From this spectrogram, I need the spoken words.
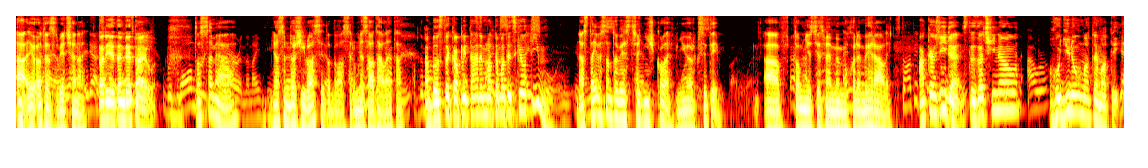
A jo, to je zvětšené. Tady je ten detail. To jsem já. Měl jsem další vlasy, to byla 70. léta. A byl jste kapitánem matematického týmu. Na Stuyvesontově střední škole v New York City. A v tom městě jsme mimochodem vyhráli. A každý den jste začínal hodinou matematiky.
